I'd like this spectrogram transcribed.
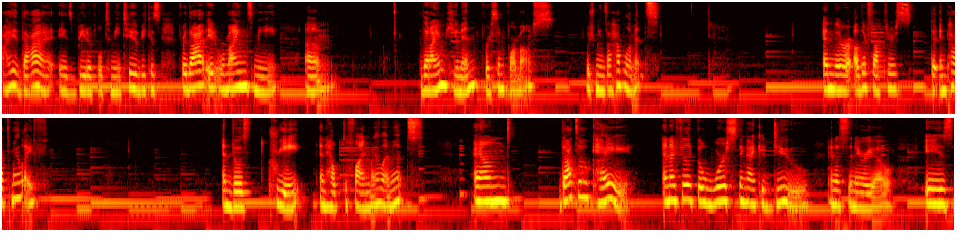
I that is beautiful to me too because for that it reminds me um, that I am human first and foremost, which means I have limits. And there are other factors that impact my life. And those create and help define my limits. And that's okay. And I feel like the worst thing I could do in a scenario is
